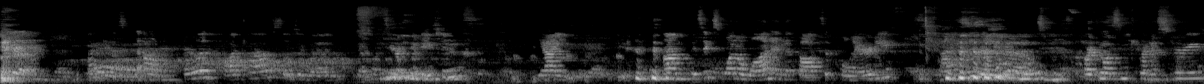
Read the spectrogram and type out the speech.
Sure. I listen to um, I really like podcasts. Those are good. You guys recommendations? Yeah, you do. Um, Physics 101 and the Thoughts of Polarity. That's really good. Or if you want some chemistry,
